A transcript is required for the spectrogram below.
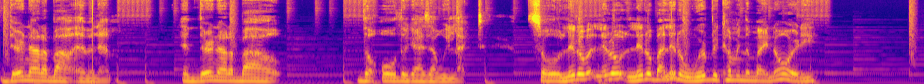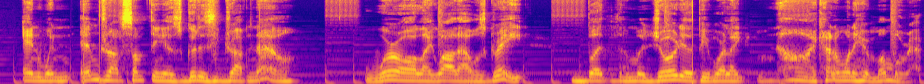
they're not about Eminem. And they're not about the older guys that we liked. So little little little by little, we're becoming the minority. And when M drops something as good as he dropped now, we're all like, wow, that was great. But the majority of the people are like, no, I kind of want to hear mumble rap.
